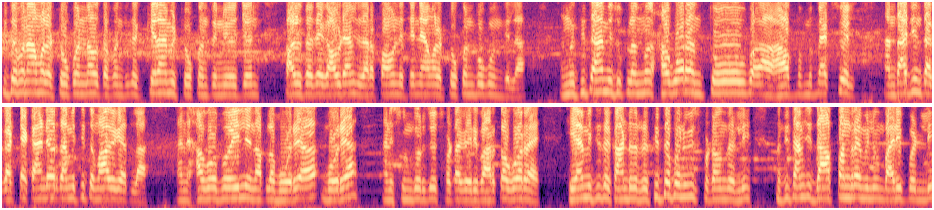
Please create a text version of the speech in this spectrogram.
तिथं पण आम्हाला टोकन नव्हता पण तिथं केलं आम्ही टोकनचं नियोजन. कालू त्या गावडे आमच्या जरा पाहुणे त्यांनी आम्हाला टोकन बघून दिला. मग तिथं आम्ही झुकलो मग हा गोरा आणि तो हा मॅक्सवेल आणि दाजींचा गट्ट्या कांड्यावर आम्ही तिथं मागे घेतला. आणि हा गो बैल ना आपला बोऱ्या बोऱ्या आणि सुंदर जो छोटा घरी बारका गोरा आहे हे आम्ही तिथं कांड धरलं. तिथं पण वीस फुटावून धरली. मग तिथं आमची दहा पंधरा मिलियन बारी पडली.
